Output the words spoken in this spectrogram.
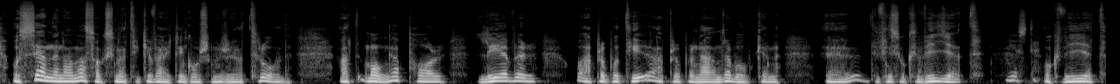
Och sen en annan sak som jag tycker verkligen går som en röd tråd. Att många par lever, och apropå, apropå den här andra boken, eh, det finns också viet. Och viet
